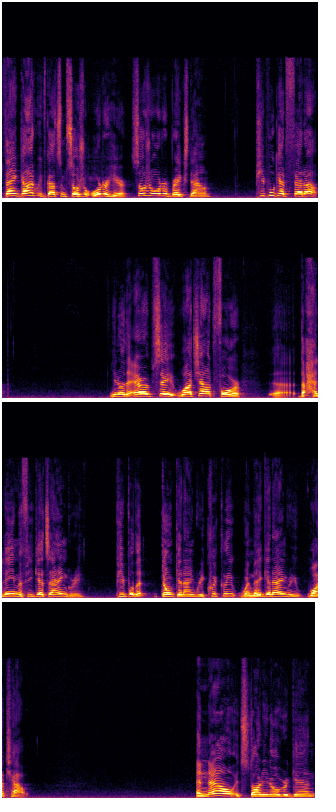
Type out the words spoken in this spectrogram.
thank God we've got some social order here. Social order breaks down. People get fed up. You know, the Arabs say, watch out for uh, the halim if he gets angry. People that don't get angry quickly, when they get angry, watch out. And now it's starting over again.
